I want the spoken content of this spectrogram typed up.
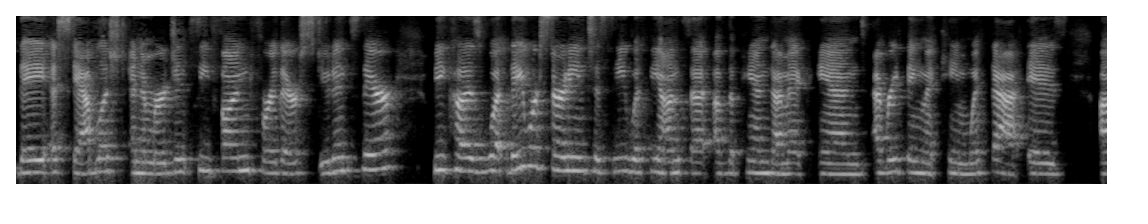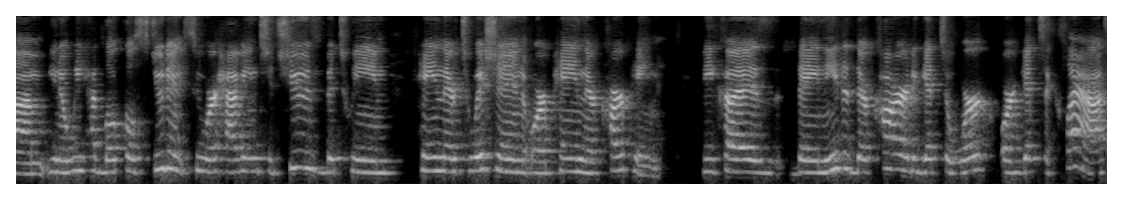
They established an emergency fund for their students there because what they were starting to see with the onset of the pandemic and everything that came with that is um, you know, we had local students who were having to choose between paying their tuition or paying their car payment. Because they needed their car to get to work or get to class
